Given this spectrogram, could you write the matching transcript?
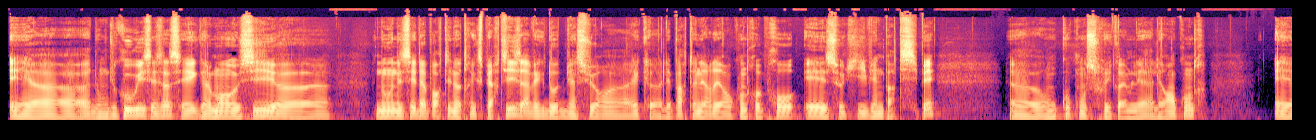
Et euh, donc du coup, oui, c'est ça, c'est également aussi euh, Nous, on essaie d'apporter notre expertise avec d'autres, bien sûr, euh, avec les partenaires des rencontres pro et ceux qui viennent participer. On co-construit quand même les, rencontres. Et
